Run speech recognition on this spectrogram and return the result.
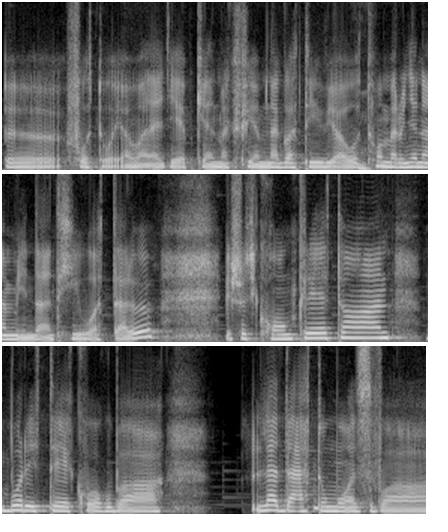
ö, fotója van egyébként, meg filmnegatívja otthon, mert ugye nem mindent hívott elő, és hogy konkrétan borítékokba, ledátumozva,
